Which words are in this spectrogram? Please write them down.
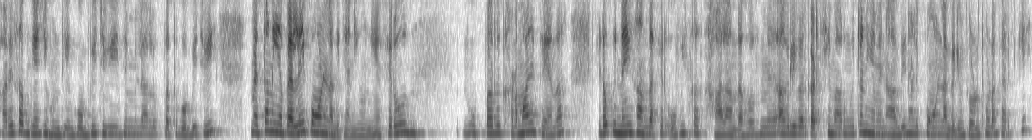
ਸਾਰੇ ਸਬਜ਼ੀਆਂ 'ਚ ਹੁੰਦੀ ਹੈ ਗੋਭੀ 'ਚ ਵੀ, ਜਿਵੇਂ ਲਾ ਲਓ ਪੱਤ ਗੋਭੀ 'ਚ ਵੀ, ਮੈਂ ਧਨੀਆ ਪਹਿਲਾਂ ਹੀ ਪਾਉਣ ਲੱਗ ਜਾਂਦੀ ਹੁੰਦੀ ਹਾਂ ਫਿਰ ਉਹ ਉੱਪਰ ਖੜਮਾ ਜਿਹਾ ਰਹਿੰਦਾ ਜਿਹੜਾ ਕੋਈ ਨਹੀਂ ਖਾਂਦਾ ਫਿਰ ਉਹ ਵੀ ਖ- ਖਾ ਲੈਂਦਾ। ਉਸ ਮੈਂ ਅਗਲੀ ਵਾਰ ਕੜਛੀ ਮਾਰੂੰਗੀ ਧਨੀਆ ਮੈਂ ਨਾਲ ਦੀ ਨਾਲ ਹੀ ਪਾਉਣ ਲੱਗ ਜੂ ਥੋੜ੍ਹਾ ਥੋੜ੍ਹਾ ਕਰਕੇ।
